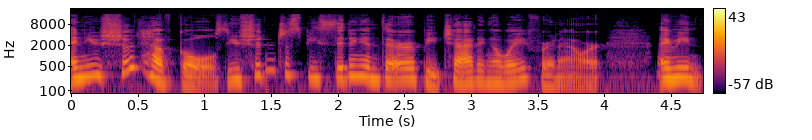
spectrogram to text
And you should have goals. You shouldn't just be sitting in therapy chatting away for an hour. I mean,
